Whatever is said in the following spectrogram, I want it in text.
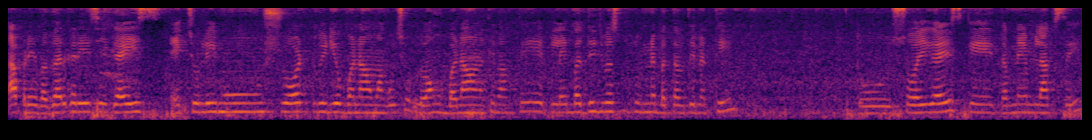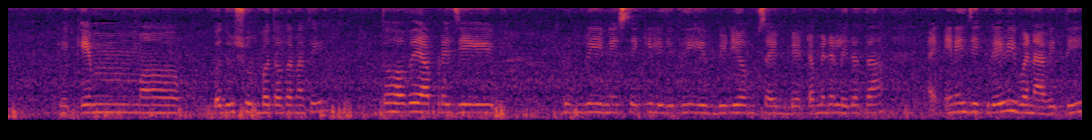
આપણે વઘાર કરીએ છીએ. ગાઈસ એકચ્યુઅલી હું શોર્ટ વીડિયો બનાવવા માગું છું. લોંગ બનાવવા નથી માગતી, એટલે બધી જ વસ્તુ તમને બતાવતી નથી. તો સોરી ગાઈસ કે તમને એમ લાગશે કે કેમ બધું શૂટ બતાવતા નથી. તો હવે આપણે જે ડુંગળીને શેકી લીધી હતી, એ મીડિયમ સાઈડ બે ટમેટા લીધા હતા. એની જે ગ્રેવી બનાવી હતી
